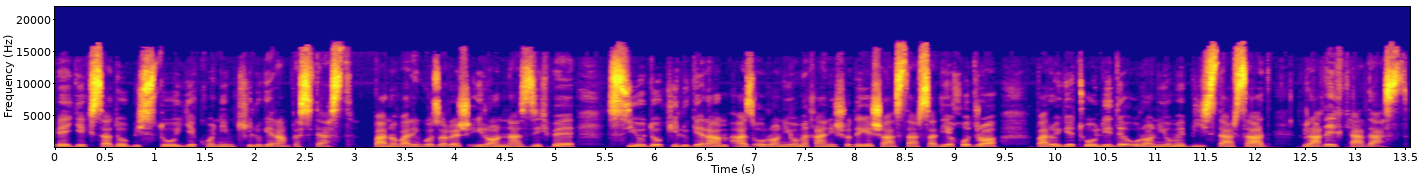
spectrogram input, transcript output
به 121.5 کیلوگرم رسیده است بنابراین گزارش ایران نزدیک به 32 کیلوگرم از اورانیوم غنی شده 60 درصدی خود را برای تولید اورانیوم 20 درصد رقیق کرده است.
